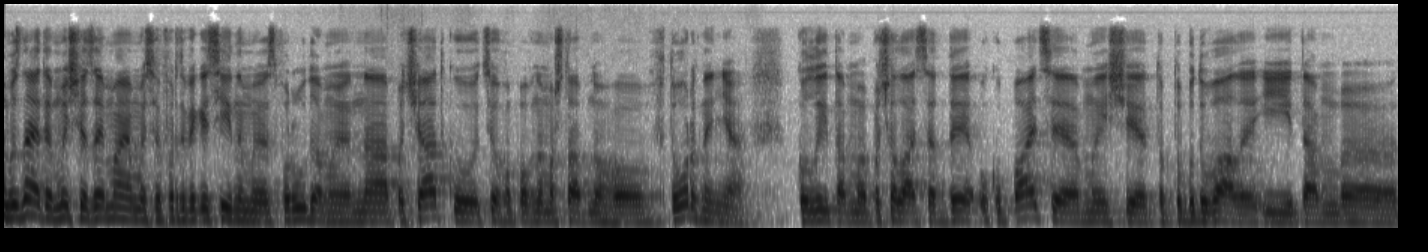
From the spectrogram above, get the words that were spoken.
Ну, ви знаєте, ми ще займаємося фортифікаційними спорудами на початку цього повномасштабного вторгнення, коли там почалася деокупація. Ми ще тобто будували і там е,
